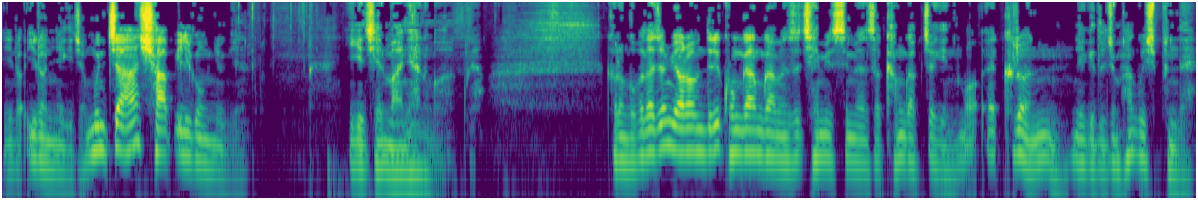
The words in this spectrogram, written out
이런, 이런 얘기죠. 문자 샵 1061. 이게 제일 많이 하는 것 같고요. 그런 것보다 좀 여러분들이 공감 가면서 재밌으면서 감각적인 뭐 그런 얘기들 좀 하고 싶은데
